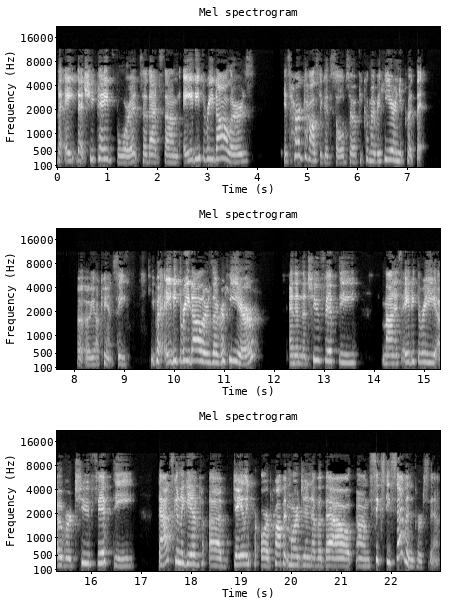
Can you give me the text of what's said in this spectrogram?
the eight that she paid for it so that's um, $83 It's her cost of goods sold so if you come over here and you put the oh y'all can't see you put $83 over here and then the 250 minus 83 over 250 that's going to give a daily or a profit margin of about um, 67%.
